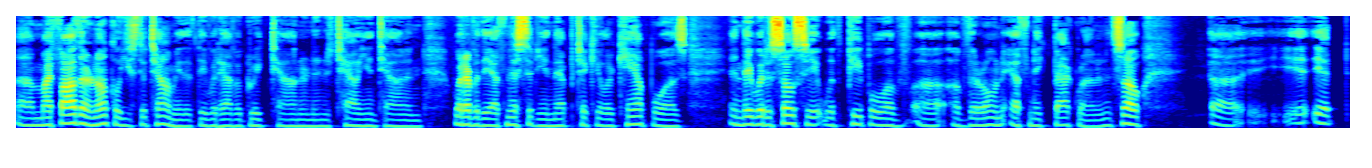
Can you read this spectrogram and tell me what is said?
Uh, my father and uncle used to tell me that they would have a Greek town and an Italian town and whatever the ethnicity in that particular camp was, and they would associate with people of uh, of their own ethnic background. And so uh, it, it,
